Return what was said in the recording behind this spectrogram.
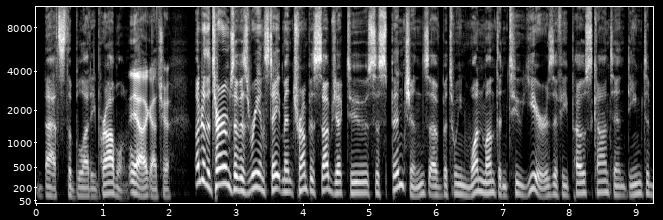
that's the bloody problem. Yeah, I got you. Under the terms of his reinstatement, Trump is subject to suspensions of between one month and two years if he posts content deemed to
